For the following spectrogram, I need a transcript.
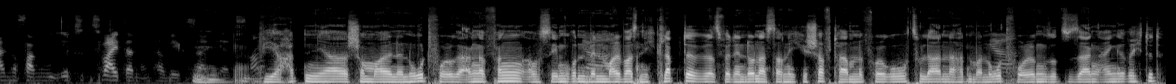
angefangen, wo ihr zu zweit dann unterwegs seid jetzt, ne? Wir hatten ja schon mal eine Notfolge angefangen, aus dem Grund, Ja. wenn mal was nicht klappte, dass wir den Donnerstag nicht geschafft haben, eine Folge hochzuladen, da hatten wir Ja. Notfolgen sozusagen eingerichtet.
